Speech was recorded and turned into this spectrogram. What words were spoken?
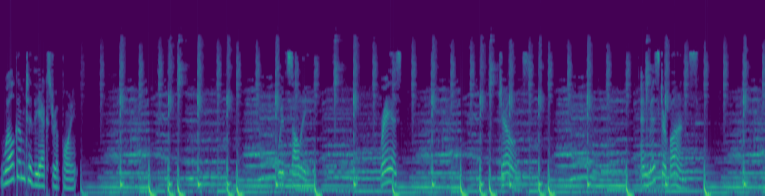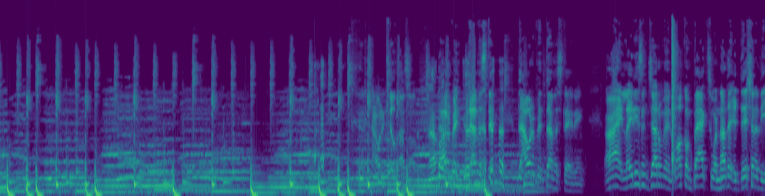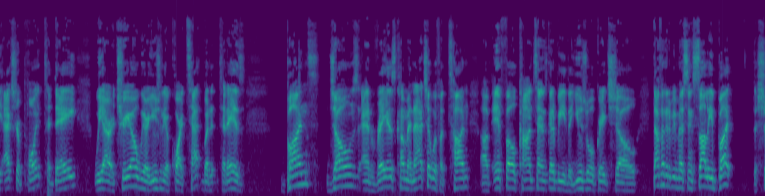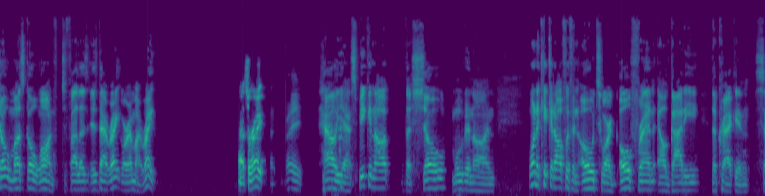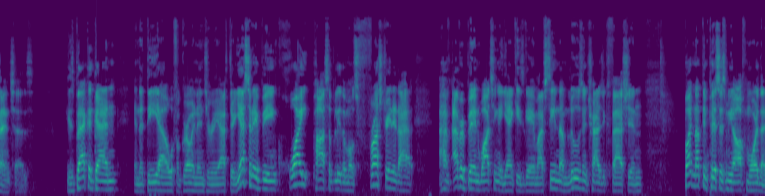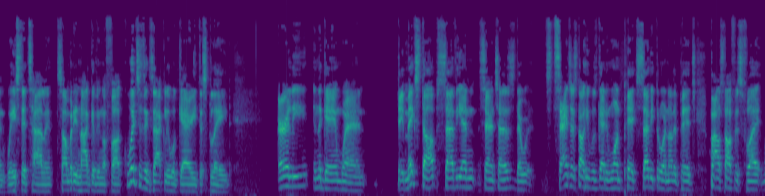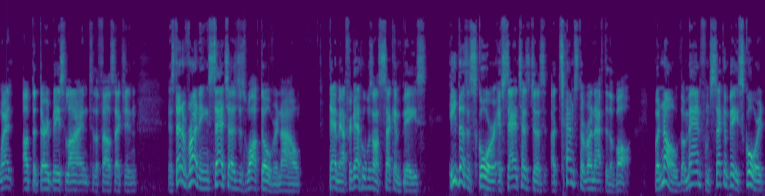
Welcome to the Extra Point. With Sully, Reyes, Jones, and Mr. Buns. I would have killed that song. That would have been devastating. that would have been devastating. All right, ladies and gentlemen, welcome back to another edition of the Extra Point. Today we are a trio. We are usually a quartet, but today is Buns, Jones, and Reyes coming at you with a ton of info, content. It's going to be the usual great show. Definitely going to be missing Sully, but the show must go on, fellas. Is that right, or am I right? That's right. Right. Hell yeah. Speaking of the show, moving on. Want to kick it off with an ode to our old friend El Gatti, the Kraken Sanchez. He's back again in the DL with a growing injury after yesterday being quite possibly the most frustrated I, I have ever been watching a Yankees game. I've seen them lose in tragic fashion, but nothing pisses me off more than wasted talent, somebody not giving a fuck, which is exactly what Gary displayed early in the game when they mixed up Sevy and Sanchez. There were Sanchez thought he was getting one pitch. Sevy threw another pitch, bounced off his foot, went up the third base line to the foul section. Instead of running, Sanchez just walked over. Now, damn it, I forget who was on second base. He doesn't score if Sanchez just attempts to run after the ball. But no, the man from second base scored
